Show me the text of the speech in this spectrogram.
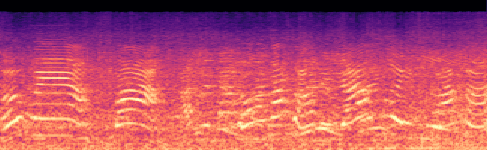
Ơ mẹ, bà. Cho nó phải để đá người hả?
